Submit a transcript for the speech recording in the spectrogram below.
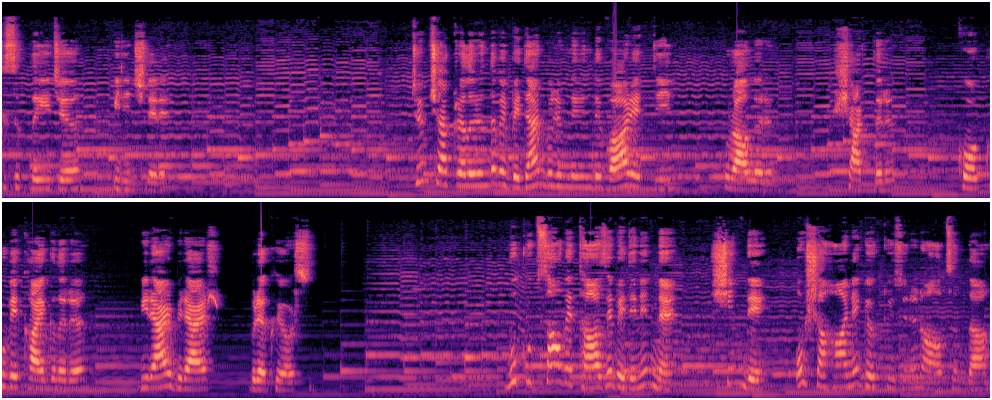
kısıtlayıcı bilinçleri, tüm çakralarında ve beden bölümlerinde var ettiğin kuralları, şartları, korku ve kaygıları birer birer bırakıyorsun. Bu kutsal ve taze bedeninle şimdi o şahane gökyüzünün altında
